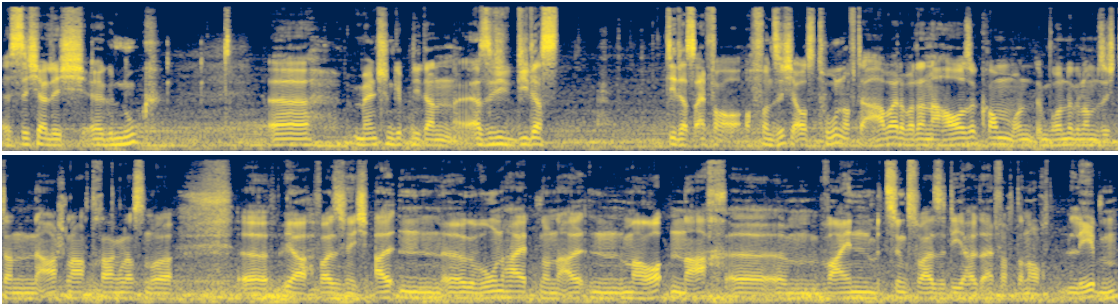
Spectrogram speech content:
es sicherlich äh, genug äh, Menschen gibt, die dann, also die, die das die das einfach auch von sich aus tun auf der Arbeit, aber dann nach Hause kommen und im Grunde genommen sich dann den Arsch nachtragen lassen oder äh, ja, weiß ich nicht, alten äh, Gewohnheiten und alten Marotten nachweinen, äh, beziehungsweise die halt einfach dann auch leben,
